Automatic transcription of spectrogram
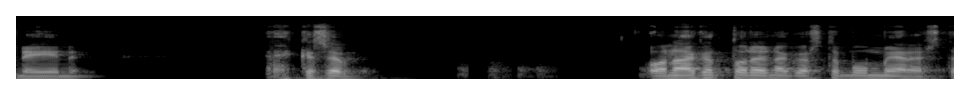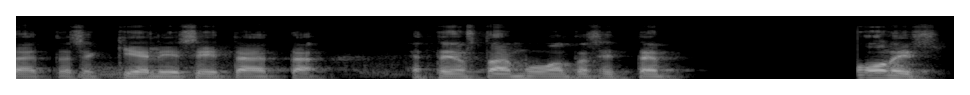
niin ehkä se on aika todennäköistä mun mielestä, että se kieli siitä, että, että jostain muualta sitten olisi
